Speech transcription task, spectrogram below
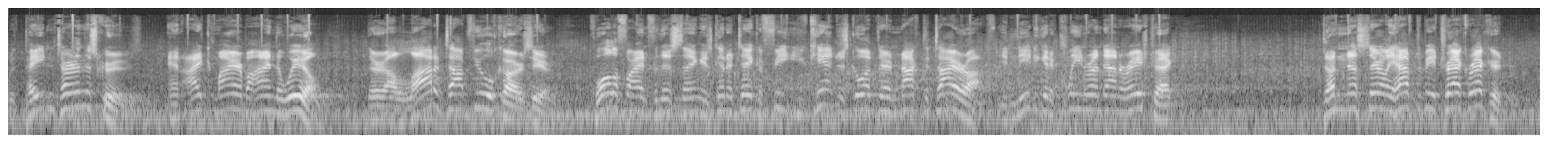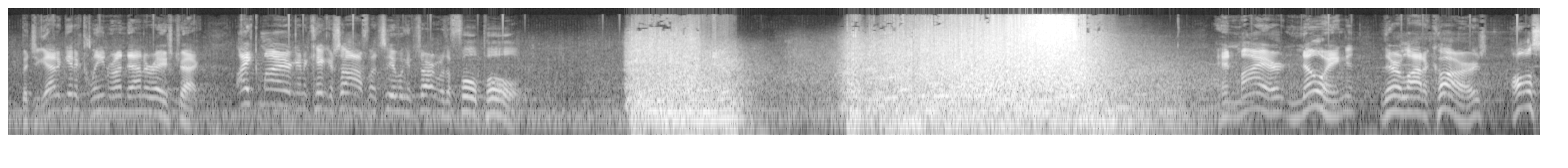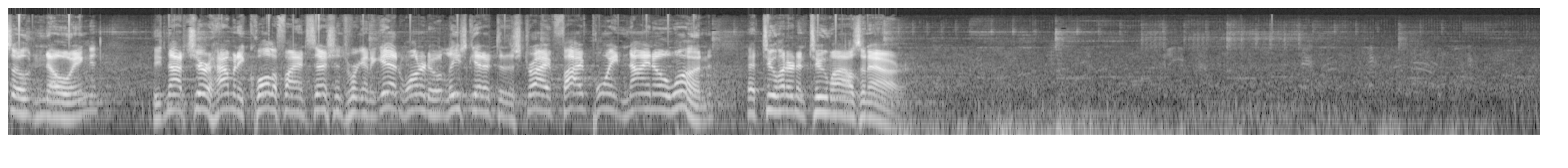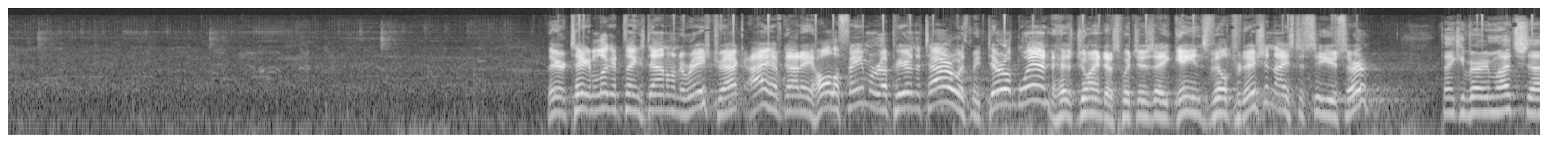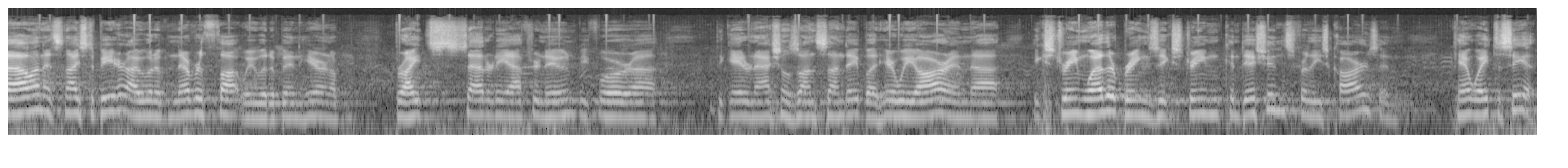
with Peyton turning the screws and Ike Maier behind the wheel. There are a lot of top fuel cars here. Qualifying for this thing is going to take a feat. You can't just go up there and knock the tire off. You need to get a clean run down the racetrack doesn't necessarily have to be a track record, but you got to get a clean run down the racetrack. Ike Maier going to kick us off. Let's see if we can start with a full pull. And Maier, knowing there are a lot of cars, also knowing he's not sure how many qualifying sessions we're going to get, wanted to at least get it to the stripe 5.901 at 202 miles an hour. They're taking a look at things down on the racetrack. I have got a Hall of Famer up here in the tower with me. Darrell Gwynn has joined us, which is a Gainesville tradition. Nice to see you, sir. Thank you very much, uh, Alan. It's nice to be here. I would have never thought we would have been here on a bright Saturday afternoon before uh, the Gator Nationals on Sunday, but here we are, and uh, extreme weather brings extreme conditions for these cars, and can't wait to see it.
